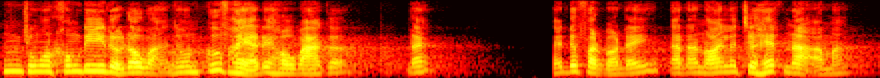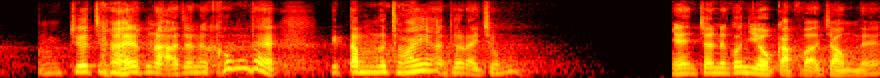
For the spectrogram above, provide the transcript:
Ừ, chúng con không đi được đâu bạn chúng con cứ phải ở đây hầu bà cơ. Đấy. Thế đức phật bảo đấy ta đã nói là chưa hết nợ mà. Ừ, chưa trả hết nợ cho nên không thể cái tâm nó trói thưa đại chúng cho nên có nhiều cặp vợ chồng thế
